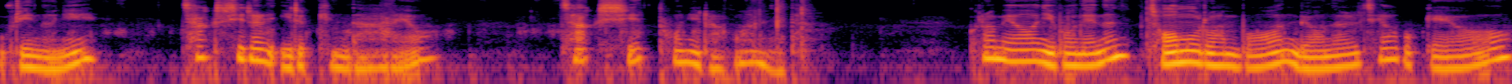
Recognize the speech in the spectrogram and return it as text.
우리 눈이 착시를 일으킨다 하여 착시 톤이라고 합니다. 그러면 이번에는 점으로 한번 면을 채워볼게요.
